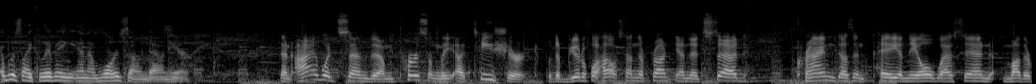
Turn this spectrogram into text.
It was like living in a war zone down here. Then I would send them personally a t-shirt with a beautiful house on the front and it said, crime doesn't pay in the old West End, mother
